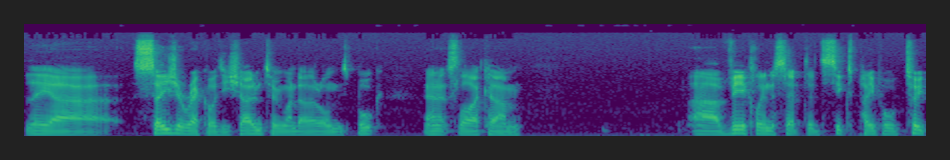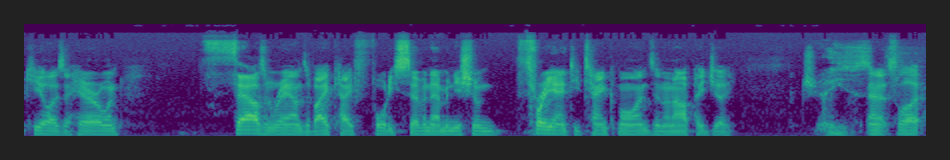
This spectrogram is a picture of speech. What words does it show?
the uh, seizure records he showed them to me one day. They're all in this book, and it's like um, uh, vehicle intercepted, six people, two kilos of heroin, thousand rounds of AK forty seven ammunition, three anti tank mines, and an RPG. Jesus. And it's like,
